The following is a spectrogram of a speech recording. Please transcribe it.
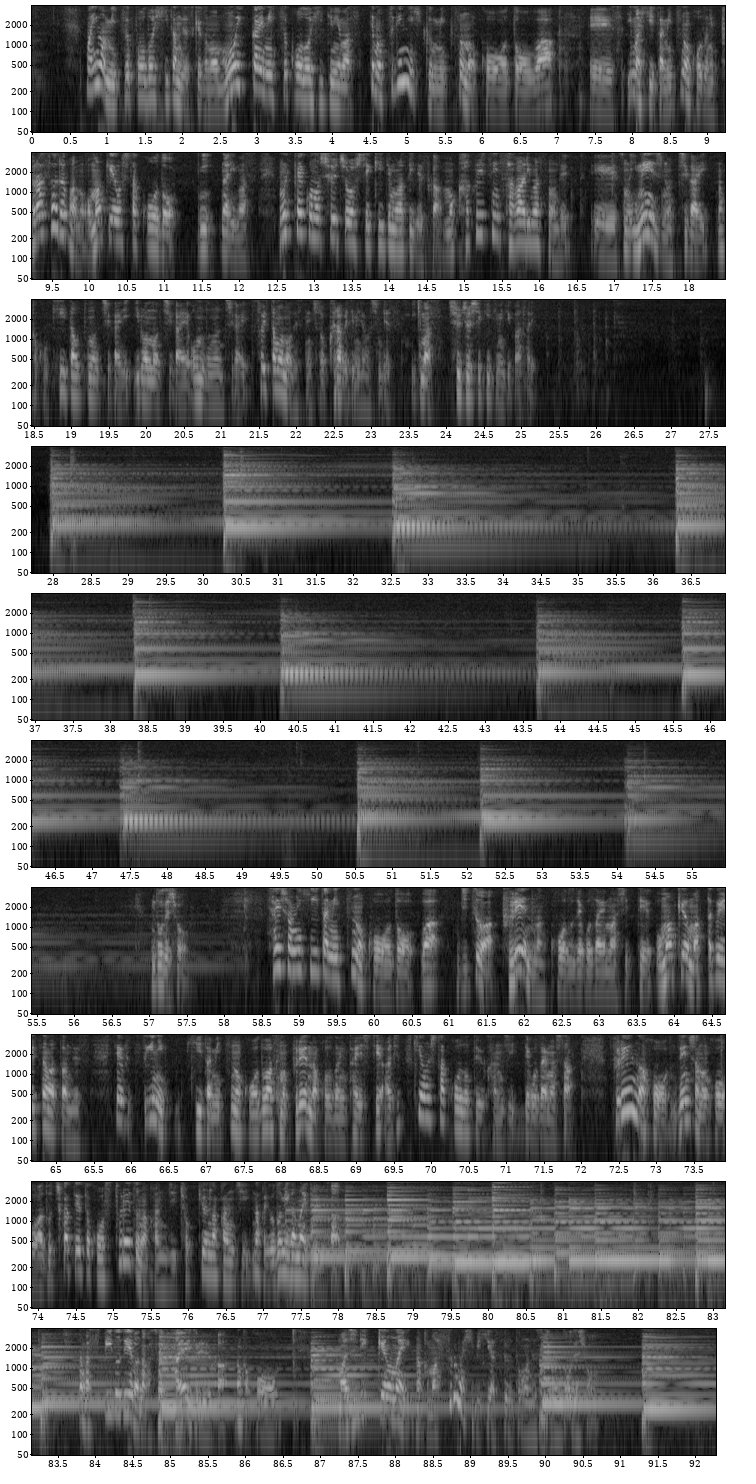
ま、今3つコードを弾いたんですけれども、もう1回3つコードを弾いてみます。でも次に弾く3つのコードは、えー、今弾いた3つのコードにプラスアルファのおまけをしたコードになります。もう1回この集中をして聴いてもらっていいですか？もう確実に差がありますので、えー、そのイメージの違い、なんかこう聞いた音の違い、色の違い、温度の違い、そういったものをですね、ちょっと比べてみてほしいんです。いきます。集中して聴いてみてください。どうでしょう？最初に弾いた3つのコードは、実はプレーンなコードでございまして、おまけを全く入れてなかったんです。で、次に弾いた3つのコードは、そのプレーンなコードに対して味付けをしたコードという感じでございました。プレーンな方、前者の方はどっちかというとこうストレートな感じ、直球な感じ、なんかよどみがないというか、なんかスピードで言えばなんかすごい速いというか、なんかこう、混じりっ気のない、なんかまっすぐな響きがすると思うんですけど、どうでしょう？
